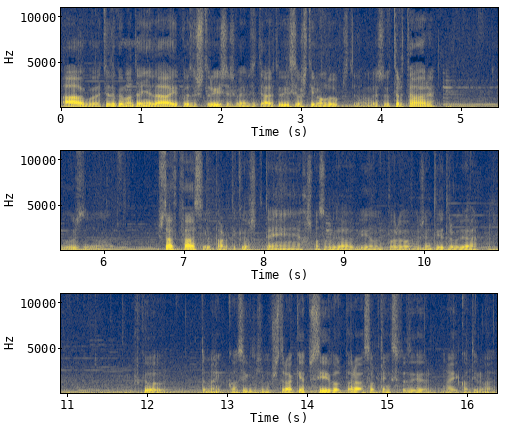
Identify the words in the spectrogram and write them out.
a água, tudo o que a montanha dá e depois os turistas que vêm visitar, tudo isso eles tiram lucro, mas o tratar, os, o Estado que faça, da parte daqueles que têm a responsabilidade de pôr a gente a trabalhar, porque eu também consigo-lhes mostrar que é possível parar, só que tem que se fazer é? e continuar.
